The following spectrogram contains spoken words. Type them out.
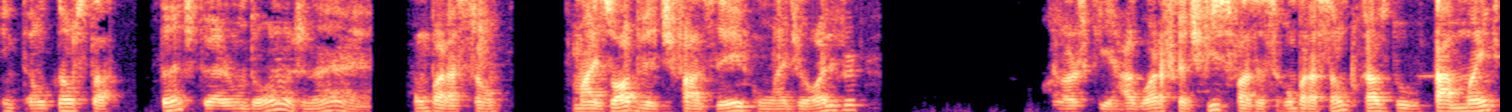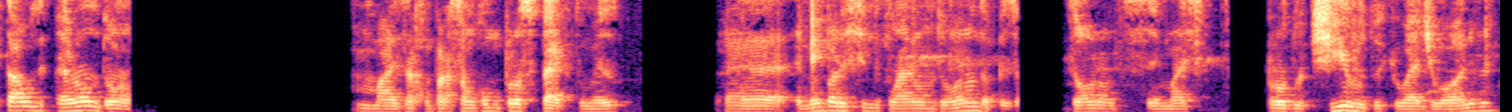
Então não está tanto do Aaron Donald, né? Comparação mais óbvia de fazer com o Ed Oliver. É lógico que agora fica difícil fazer essa comparação por causa do tamanho que está o Aaron Donald. Mas a comparação como prospecto mesmo. É, é bem parecido com o Aaron Donald, apesar do Donald ser mais produtivo do que o Ed Oliver.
